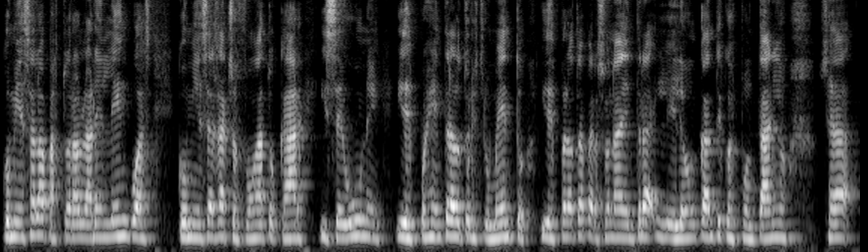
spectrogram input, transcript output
Comienza la pastora a hablar en lenguas, comienza el saxofón a tocar y se une, y después entra el otro instrumento, y después la otra persona entra y le lee un cántico espontáneo. O sea,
